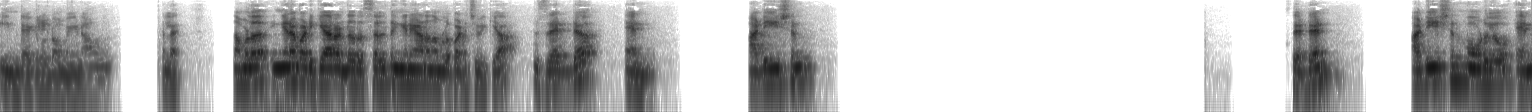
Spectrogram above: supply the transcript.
ഇന്റഗ്രൽ ഡൊമൈൻ ആവുന്നത്. അല്ലെ? നമ്മൾ ഇങ്ങനെ പഠിക്കാറുണ്ട്. റിസൾട്ട് ഇങ്ങനെയാണ് നമ്മൾ പഠിച്ചു വെക്കുക. Z N addition N addition modulo N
